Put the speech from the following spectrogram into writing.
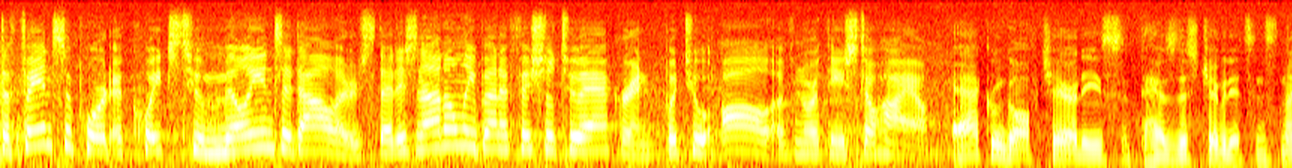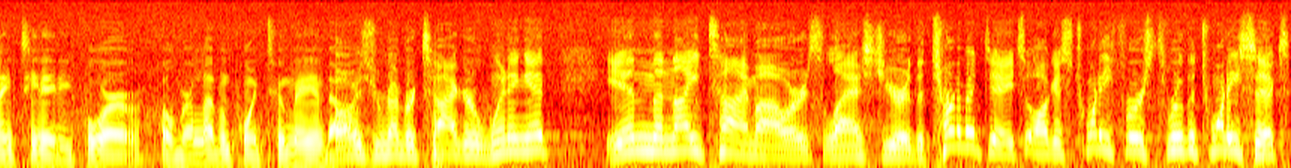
The fan support equates to millions of dollars that is not only beneficial to Akron, but to all of Northeast Ohio. Akron Golf Charities has distributed since 1984 over $11.2 million. Always remember Tiger winning it in the nighttime hours last year. The tournament dates August 21st through the 26th,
